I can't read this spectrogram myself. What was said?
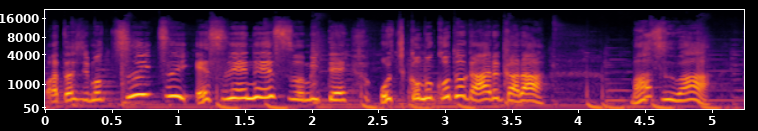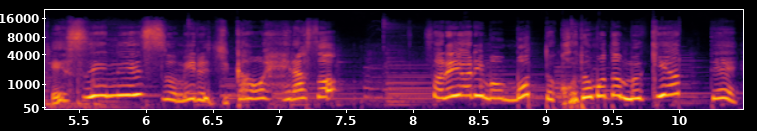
私もついつい SNS を見て落ち込むことがあるからまずは SNS を見る時間を減らそう。それよりももっと子供と向き合って好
